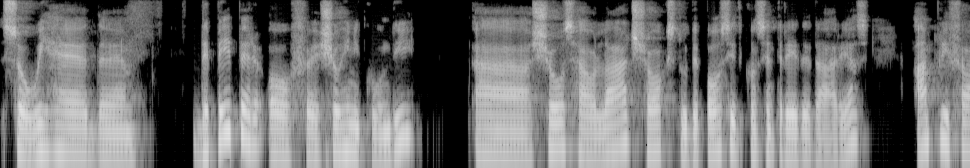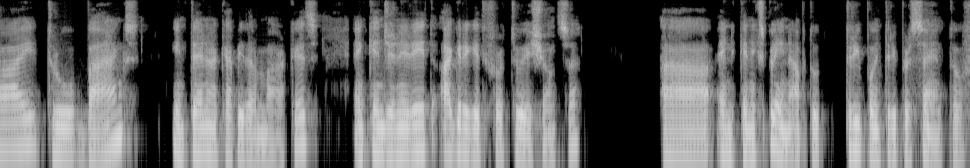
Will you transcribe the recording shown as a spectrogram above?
so we had um, the paper of uh, Shohini Kundu uh, shows how large shocks to deposit concentrated areas amplify through banks, internal capital markets, and can generate aggregate fluctuations uh, and can explain up to 3.3% of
